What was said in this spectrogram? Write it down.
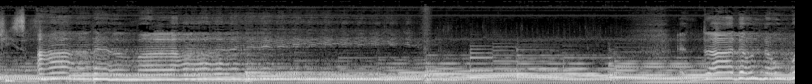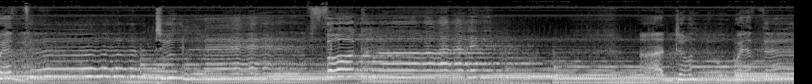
she's out of my life. And I don't know whether to laugh or cry. I don't know whether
